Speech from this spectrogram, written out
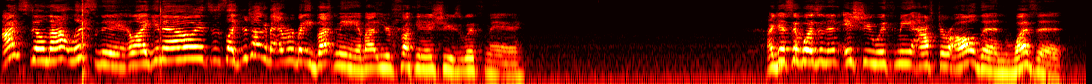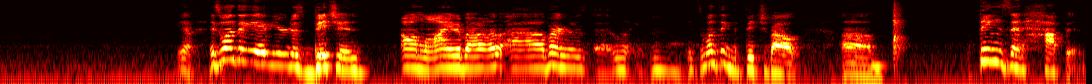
I'm still not listening. Like, you know, it's just like you're talking to everybody but me about your fucking issues with me. I guess it wasn't an issue with me after all, then, was it? Yeah. It's one thing if you're just bitching online about, uh, uh, it's one thing to bitch about um, things that happen.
